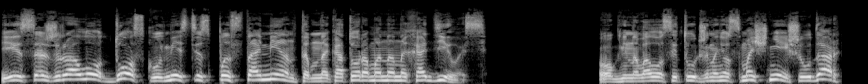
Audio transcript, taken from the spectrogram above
и сожрало доску вместе с постаментом, на котором она находилась. Огненноволосый тут же нанес мощнейший удар,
